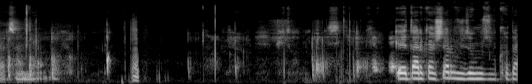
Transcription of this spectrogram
İstersen yapabilirim. Evet arkadaşlar videomuz bu kadar.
